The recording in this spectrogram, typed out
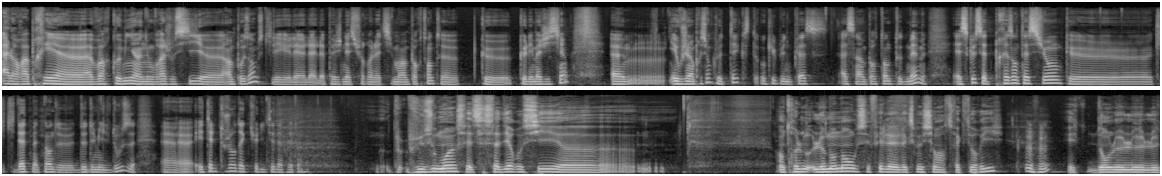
Alors après avoir commis un ouvrage aussi imposant, parce qu'il est la, pagination relativement importante que, que les magiciens, euh, et où j'ai l'impression que le texte occupe une place assez importante tout de même, est-ce que cette présentation que, qui, qui date maintenant de, de 2012 euh, est-elle toujours d'actualité d'après toi? Plus ou moins, c'est- c'est-à-dire aussi. euh, Entre le, le moment où s'est fait l'e- l'exposition Art Factory Mhm. et dont le, le- le-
